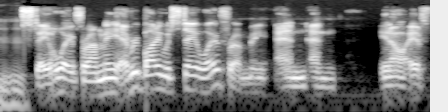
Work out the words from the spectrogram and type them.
mm-hmm. stay away from me. Everybody would stay away from me. And, and, you know, if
